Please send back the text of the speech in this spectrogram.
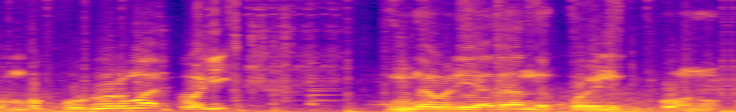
ரொம்ப கொடூரமா இருக்கு வழி. இந்த வழியா தான் அந்த கோயிலுக்கு போகணும்.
